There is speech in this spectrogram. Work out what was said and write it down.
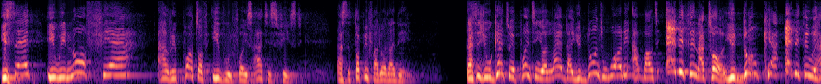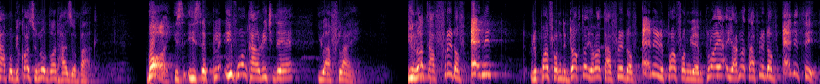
He said, He will not fear a report of evil, for his heart is fixed. That's the topic for another day. That is, you will get to a point in your life that you don't worry about anything at all. You don't care anything will happen because you know God has your back. Boy, it's, it's a if one can reach there, you are flying. You're not afraid of any report from the doctor. You're not afraid of any report from your employer. You are not afraid of anything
